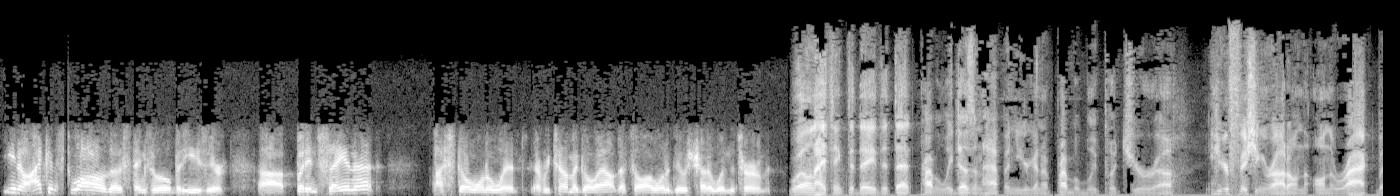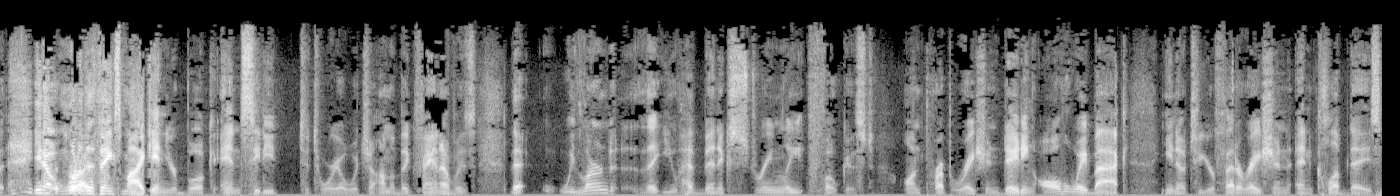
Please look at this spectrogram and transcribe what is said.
you know, I can swallow those things a little bit easier. Uh but in saying that, I still want to win. Every time I go out, that's all I want to do is try to win the tournament. Well, and I think the day that that probably doesn't happen, you're going to probably put your uh, your fishing rod on the on the rack. But you know, one right. of the things, Mike, in your book and CD tutorial, which I'm a big fan of, is that we learned that you have been extremely focused on preparation, dating all the way back, you know, to your federation and club days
